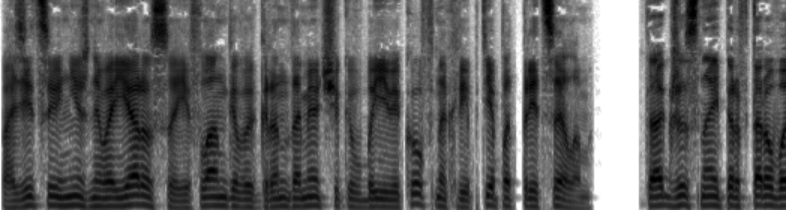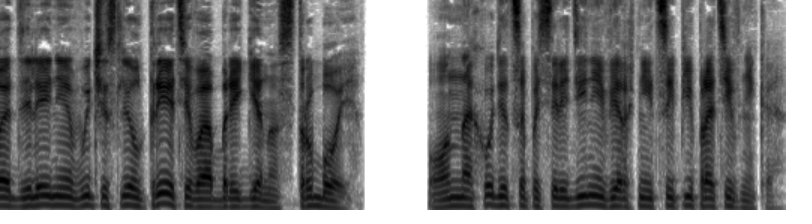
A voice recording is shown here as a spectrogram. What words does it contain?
Позиции нижнего яруса и фланговых гранатометчиков-боевиков на хребте под прицелом. Также снайпер второго отделения вычислил третьего аборигена с трубой. Он находится посередине верхней цепи противника.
